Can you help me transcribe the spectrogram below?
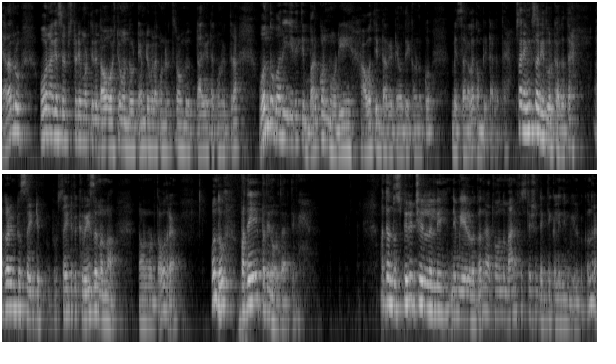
ಯಾರಾದರೂ ಓನಾಗೆ ಸೆಲ್ಫ್ ಸ್ಟಡಿ ಮಾಡ್ತೀರಿ ತಾವು ಅಷ್ಟೇ ಒಂದು ಟೈಮ್ ಟೇಬಲ್ ಹಾಕೊಂಡಿರ್ತೀರ, ಒಂದು ಟಾರ್ಗೆಟ್ ಹಾಕೊಂಡಿರ್ತೀರ? ಒಂದು ಬಾರಿ ಈ ರೀತಿ ಬರ್ಕೊಂಡು ನೋಡಿ ಆವತ್ತಿನ ಟಾರ್ಗೆಟ್ ಯಾವುದೇ ಕಾರಣಕ್ಕೂ ಮಿಸ್ ಆಗಲ್ಲ ಕಂಪ್ಲೀಟ್ ಆಗುತ್ತೆ. ಸರ್, ಹೆಂಗೆ ಸರ್ ಇದು ವರ್ಕ್ ಆಗುತ್ತೆ? ಅಕಾರ್ಡಿಂಗ್ ಟು ಸೈಂಟಿಫಿಕ್ ಸೈಂಟಿಫಿಕ್ ರೀಸನನ್ನು ನಾವು ನೋಡ್ತಾ ಹೋದರೆ, ಒಂದು ಪದೇ ಪದೇ ನೋಡ್ತಾ ಇರ್ತೀವಿ. ಮತ್ತು ಒಂದು ಸ್ಪಿರಿಚುವಲಲ್ಲಿ ನಿಮಗೆ ಹೇಳ್ಬೇಕಂದ್ರೆ ಅಥವಾ ಒಂದು ಮ್ಯಾನಿಫೆಸ್ಟೇಷನ್ ಟೆಕ್ನಿಕಲ್ಲಿ ನಿಮ್ಗೆ ಹೇಳ್ಬೇಕಂದ್ರೆ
